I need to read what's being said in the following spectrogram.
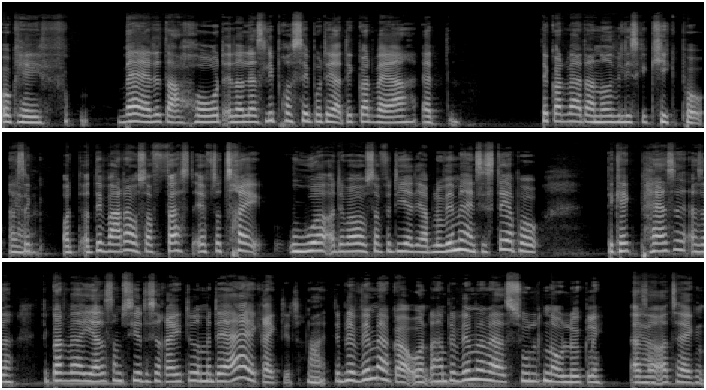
okay, hvad er det, der er hårdt? Eller lad os lige prøve at se på det her. Det kan godt være, at det kan godt være, at der er noget, vi lige skal kigge på. Altså, Ja. og, og det var der jo så først efter tre uger, og det var jo så fordi, at jeg blev ved med at insistere på, det kan ikke passe. Altså, det kan godt være, at I alle sammen siger, at det ser rigtigt ud, men det er ikke rigtigt. Nej. Det bliver ved med at gøre ondt, og han bliver ved med at være sulten og ulykkelig. Altså, Ja. og, tage,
